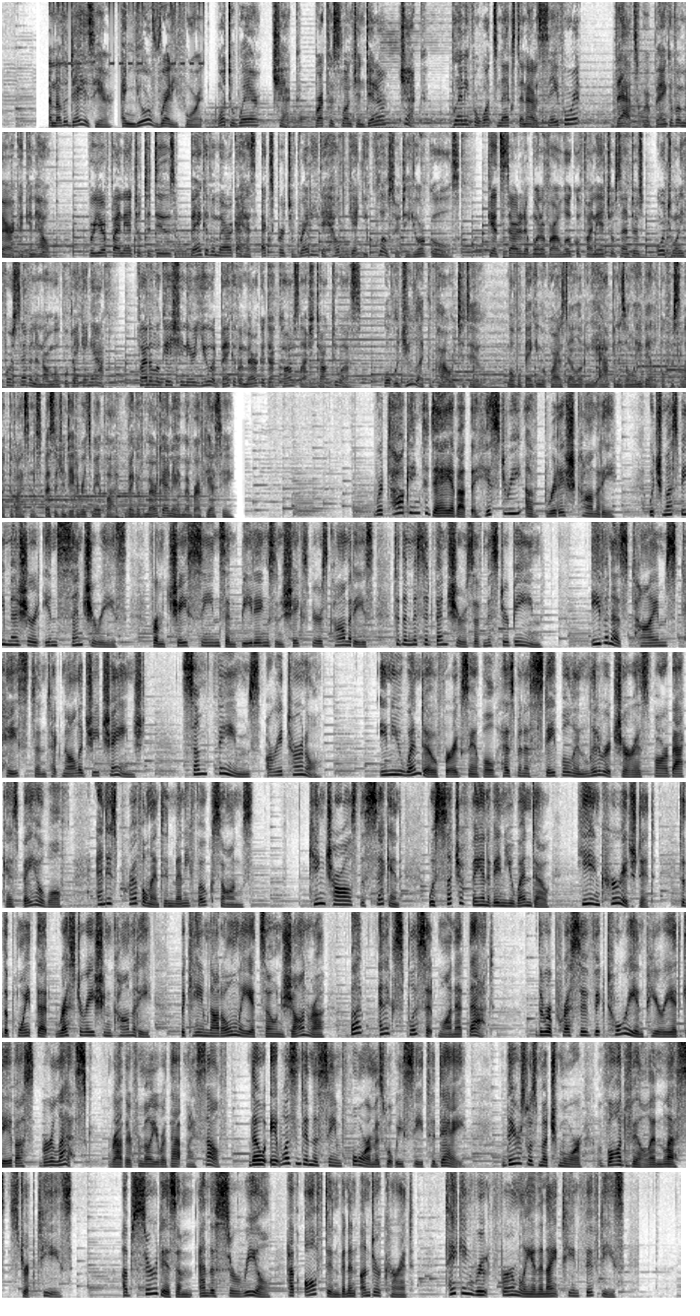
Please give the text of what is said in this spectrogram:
Another day is here, and you're ready for it. What to wear? Check. Breakfast, lunch, and dinner? Check. Planning for what's next and how to save for it? That's where Bank of America can help. For your financial to-dos, Bank of America has experts ready to help get you closer to your goals. Get started at one of our local financial centers or 24-7 in our mobile banking app. Find a location near you at bankofamerica.com slash talk to us. What would you like the power to do? Mobile banking requires downloading the app and is only available for select devices. Message and data rates may apply. Bank of America and a member FDIC. We're talking today about the history of British comedy, which must be measured in centuries, from chase scenes and beatings in Shakespeare's comedies to the misadventures of Mr. Bean. Even as times, tastes, and technology changed, some themes are eternal. Innuendo, for example, has been a staple in literature as far back as Beowulf and is prevalent in many folk songs. King Charles II was such a fan of innuendo, he encouraged it to the point that Restoration comedy became not only its own genre, but an explicit one at that. The repressive Victorian period gave us burlesque, rather familiar with that myself, though it wasn't in the same form as what we see today. Theirs was much more vaudeville and less striptease. Absurdism and the surreal have often been an undercurrent, taking root firmly in the 1950s,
